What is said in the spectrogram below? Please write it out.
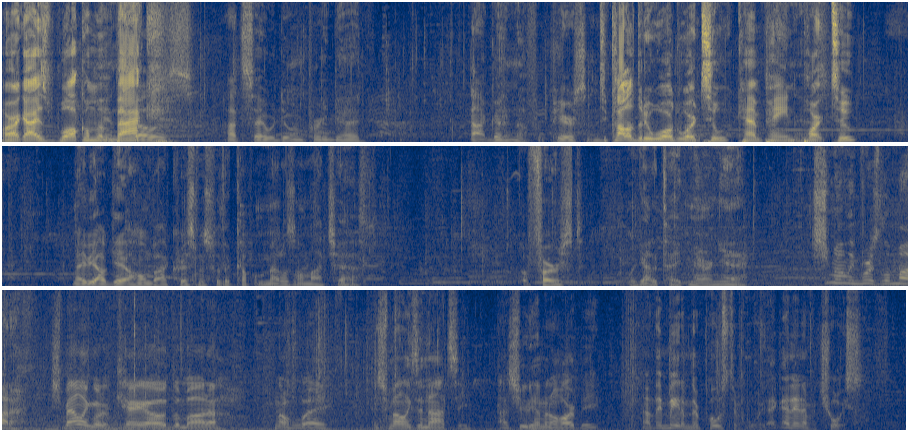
All right, guys, welcome Me and back fellas, I'd say we're doing pretty good. Not good enough for Pearson. to Call of Duty World War II campaign Nothing is. part two. Maybe I'll get home by Christmas with a couple medals on my chest. But first, we gotta take Marigny. Schmeling versus LaMotta. Schmeling would have KO'd LaMotta. No way. And Schmeling's a Nazi. I'd shoot him in a heartbeat. Now, they made him their poster boy. That guy didn't have a choice.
